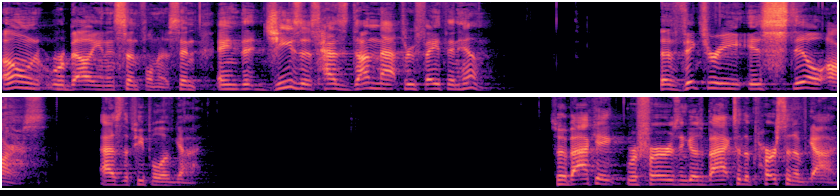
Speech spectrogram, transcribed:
own rebellion and sinfulness. And, and that Jesus has done that through faith in him. The victory is still ours as the people of God. So Habakkuk refers and goes back to the person of God,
